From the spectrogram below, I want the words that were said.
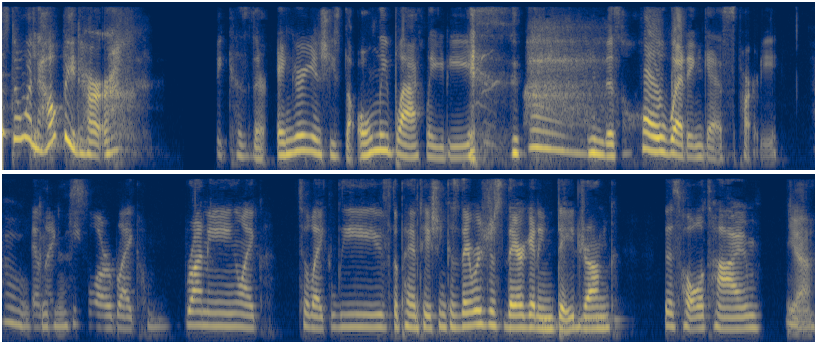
is no one helping her? because they're angry and she's the only black lady in this whole wedding guest party. oh and like people are like running like to like leave the plantation because they were just there getting day drunk this whole time yeah.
